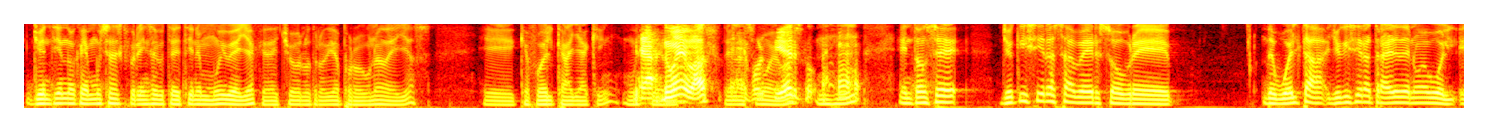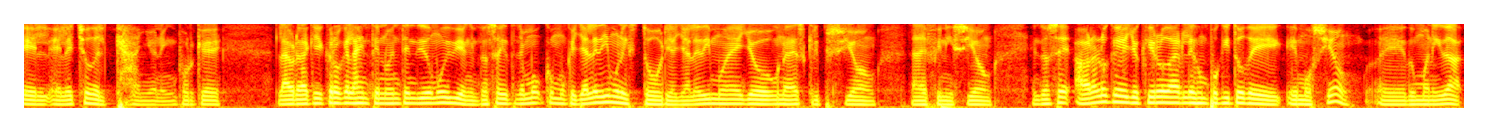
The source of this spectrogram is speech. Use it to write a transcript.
yo entiendo que hay muchas experiencias que ustedes tienen muy bellas, que de hecho el otro día por una de ellas. Eh, que fue el kayaking. De las nuevas, de las por cierto. Entonces, yo quisiera saber sobre, de vuelta, yo quisiera traer de nuevo el, el, hecho del canyoning, porque la verdad que creo que la gente no ha entendido muy bien. Entonces tenemos como que ya le dimos la historia, ya le dimos a ellos una descripción, la definición. Entonces ahora lo que yo quiero darles es un poquito de emoción, eh, de humanidad.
